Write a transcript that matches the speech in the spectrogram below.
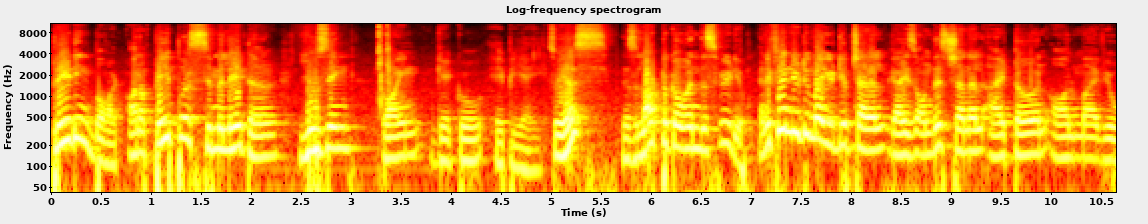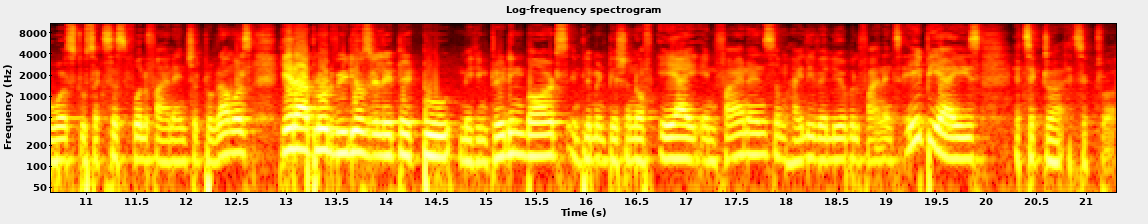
trading bot on a paper simulator using CoinGecko API. So yes, there's a lot to cover in this video. And if you're new to my YouTube channel, guys, on this channel, I turn all my viewers to successful financial programmers. Here I upload videos related to making trading bots, implementation of AI in finance, some highly valuable finance APIs, etc, etc.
